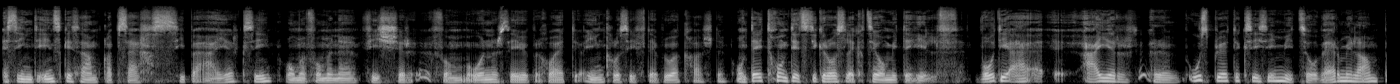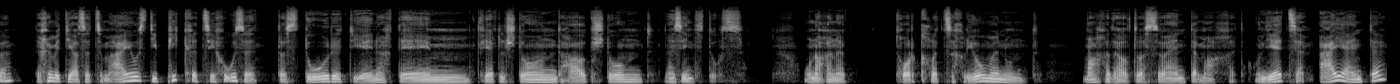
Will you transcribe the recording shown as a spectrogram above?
Es sind insgesamt, glaube ich, sechs, sieben Eier gewesen, die man von einem Fischer vom Urnersee bekommen hat, inklusive der Brutkasten. Und dort kommt jetzt die grosse Lektion mit der Hilfe. Wo die Eier äh, ausbrütet sind mit so Wärmelampen, dann kommen die also zum Ei aus, die picken sich raus. Das dauert je nachdem Viertelstunde, halbe Stunde, dann sind sie draus. Und nachher torkelt es ein bisschen um und machen halt, was so Enten machen. Und jetzt, eine Ente,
